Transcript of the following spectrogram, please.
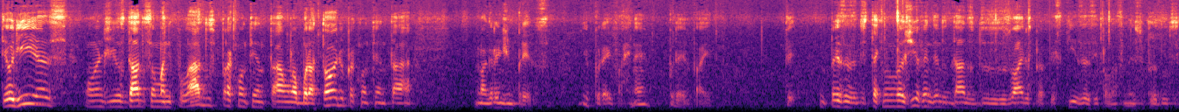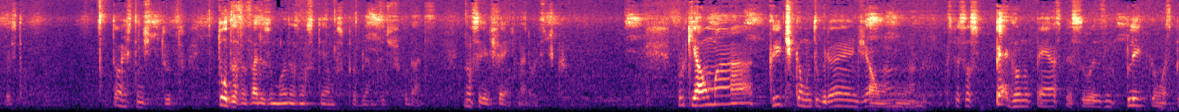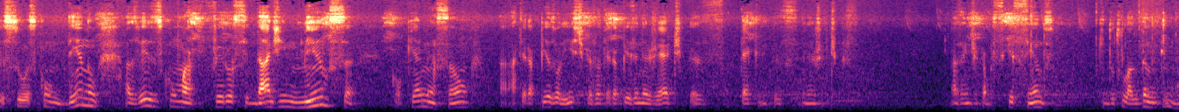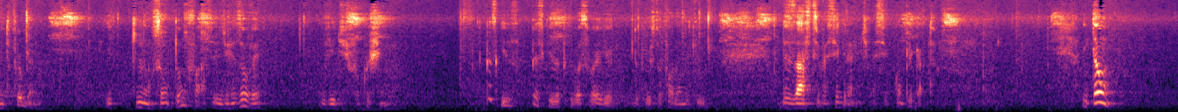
Teorias onde os dados são manipulados para contentar um laboratório, para contentar uma grande empresa. E por aí vai, né? Por aí vai empresas de tecnologia vendendo dados dos usuários para pesquisas e para lançamento de produtos e tal. Então a gente tem de tudo. Todas as áreas humanas nós temos problemas e dificuldades. Não seria diferente na holística. Porque há uma crítica muito grande, há um, as pessoas pegam no pé, as pessoas implicam, as pessoas condenam, às vezes com uma ferocidade imensa, qualquer menção a terapias holísticas, a terapias energéticas, técnicas energéticas. Mas a gente acaba esquecendo que do outro lado também tem muito problema. Que não são tão fáceis de resolver. Vídeo de Fukushima. Pesquisa, pesquisa, porque você vai ver do que eu estou falando que o desastre vai ser grande, vai ser complicado. Então,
